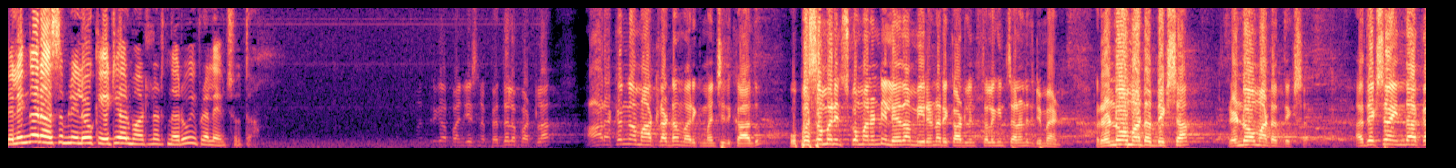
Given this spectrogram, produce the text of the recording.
తెలంగాణ అసెంబ్లీలో కేటీఆర్ మాట్లాడుతున్నారు. ఇప్పుడు లైవ్ చూద్దాం. మంత్రిగా పనిచేసిన పెద్దల పట్ల ఆ రకంగా మాట్లాడడం వారికి మంచిది కాదు. ఉపసంహరించుకోమనండి లేదా మీరైనా రికార్డుల నుంచి తొలగించాలనేది డిమాండ్. రెండవ మాట అధ్యక్ష రెండవ మాట అధ్యక్ష. అధ్యక్ష ఇందాక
